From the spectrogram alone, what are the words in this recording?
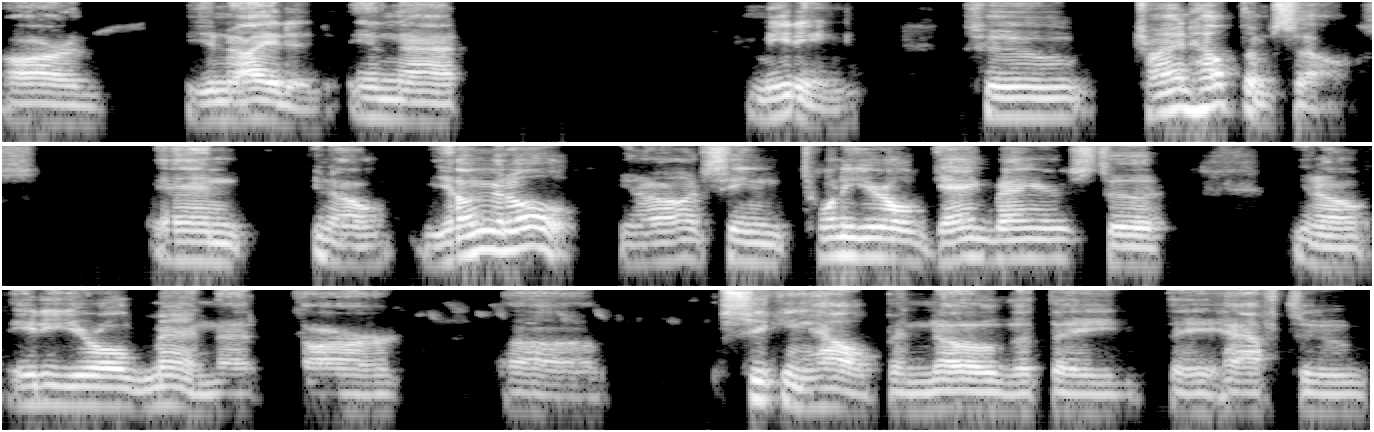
are united in that meeting to try and help themselves. And, you know, young and old, you know, I've seen 20 year old gangbangers to, you know, 80 year old men that are uh, seeking help and know that they they have to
